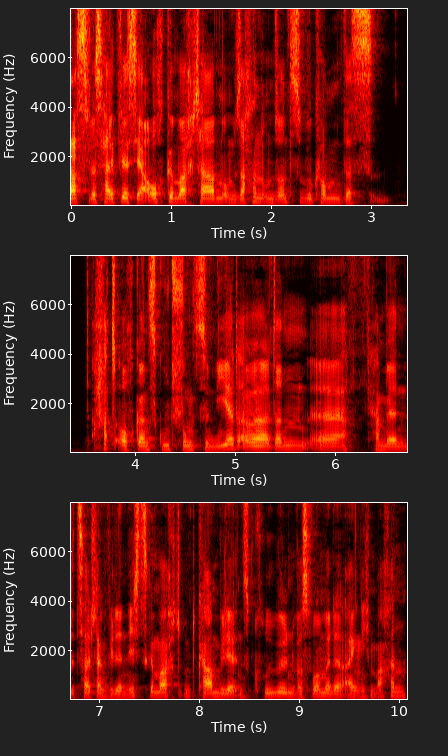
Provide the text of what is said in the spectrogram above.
das, weshalb wir es ja auch gemacht haben, um Sachen umsonst zu bekommen, das hat auch ganz gut funktioniert, aber dann äh, haben wir eine Zeit lang wieder nichts gemacht und kamen wieder ins Grübeln, was wollen wir denn eigentlich machen?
